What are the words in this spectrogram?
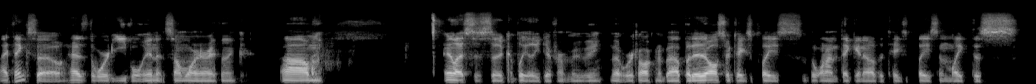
I think so. Has the word evil in it somewhere, I think. Um unless it's a completely different movie that we're talking about. But it also takes place the one I'm thinking of, it takes place in like this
